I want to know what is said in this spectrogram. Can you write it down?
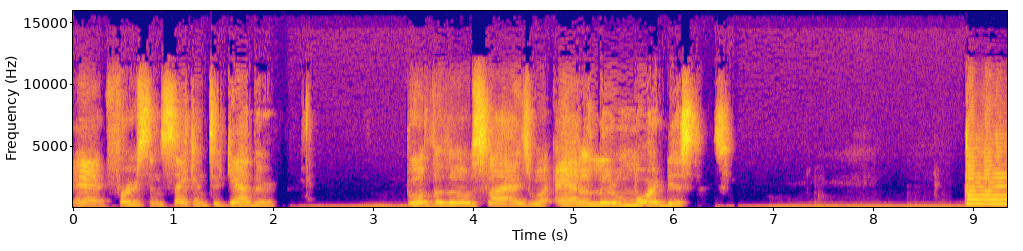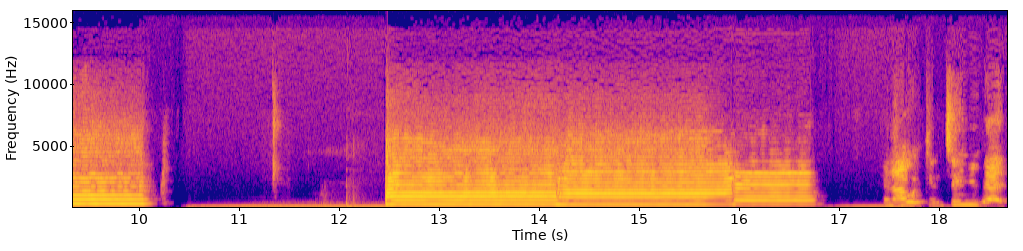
add first and second together both of those slides will add a little more distance. And I would continue that.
